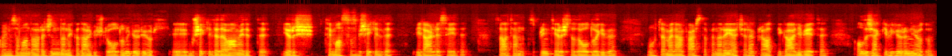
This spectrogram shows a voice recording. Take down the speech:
aynı zamanda aracının da ne kadar güçlü olduğunu görüyoruz. E, bu şekilde devam edip de yarış temassız bir şekilde ilerleseydi zaten sprint yarışta da olduğu gibi muhtemelen Verstappen arayı açarak rahat bir galibiyeti alacak gibi görünüyordu.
